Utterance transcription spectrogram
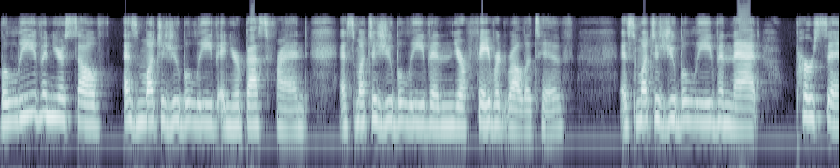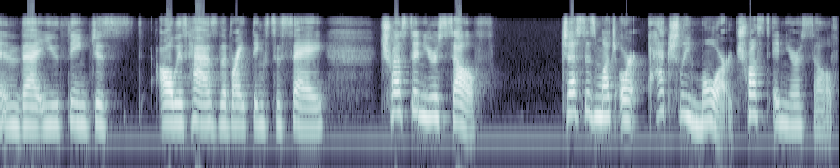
Believe in yourself as much as you believe in your best friend, as much as you believe in your favorite relative, as much as you believe in that person that you think just always has the right things to say. Trust in yourself just as much, or actually more. Trust in yourself.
